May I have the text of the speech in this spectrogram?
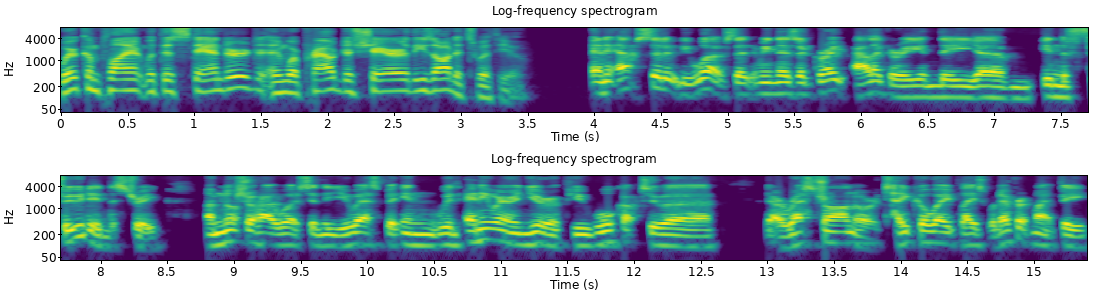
we're compliant with this standard, and we're proud to share these audits with you." And it absolutely works. I mean, there's a great allegory in the um, in the food industry. I'm not sure how it works in the US, but in with anywhere in Europe, you walk up to a a restaurant or a takeaway place, whatever it might be,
